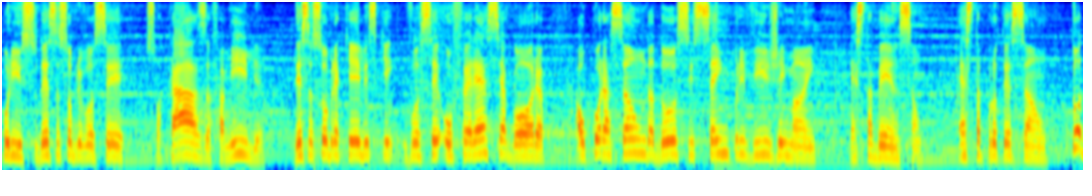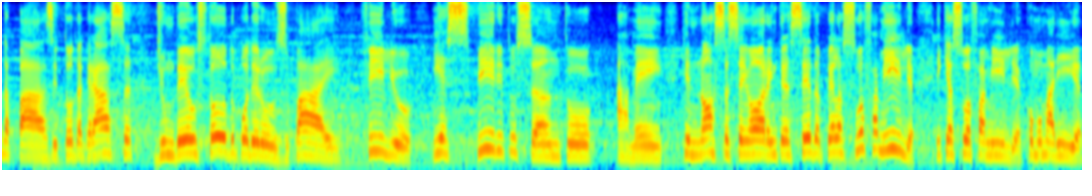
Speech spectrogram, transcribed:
Por isso, desça sobre você, sua casa, família, desça sobre aqueles que você oferece agora ao coração da doce sempre Virgem Mãe, esta bênção, esta proteção, toda paz e toda graça de um Deus Todo-Poderoso, Pai, Filho e Espírito Santo. Amém. Que Nossa Senhora interceda pela sua família e que a sua família, como Maria,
